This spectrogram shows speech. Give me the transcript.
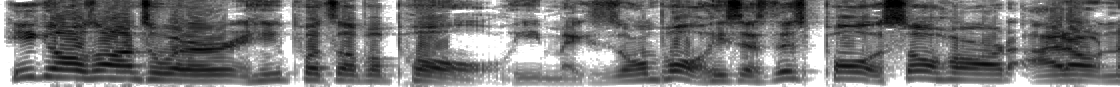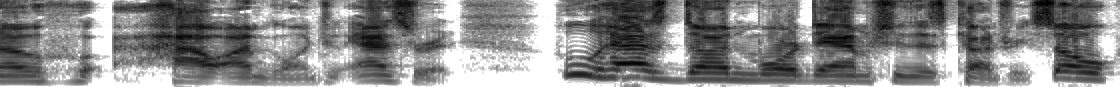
he goes on Twitter and he puts up a poll. He makes his own poll. He says, This poll is so hard, I don't know how I'm going to answer it. Who has done more damage to this country? So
